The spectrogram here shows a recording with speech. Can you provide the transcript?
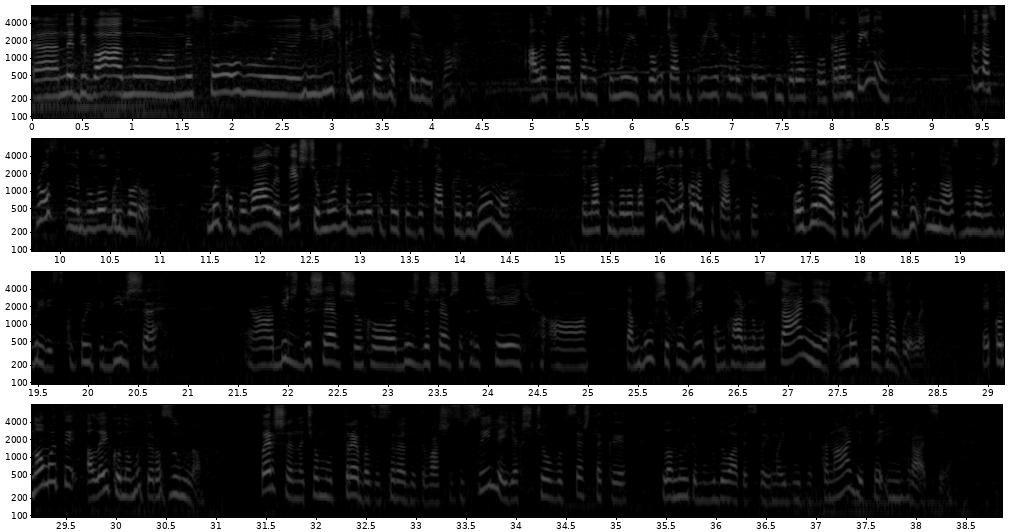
е, ні дивану, ні столу, ні ліжка, нічого абсолютно. Але справа в тому, що ми свого часу приїхали в самісінький розпал карантину. У нас просто не було вибору. Ми купували те, що можна було купити з доставкою додому, і у нас не було машини. Ну, коротше кажучи, озираючись назад, якби у нас була можливість купити більше, більш дешевшого, більш дешевших речей, там бувших у вжитку в гарному стані, ми б це зробили. Економити, але економити розумно. Перше, на чому треба зосередити ваші зусилля, якщо ви все ж таки плануєте побудувати своє майбутнє в Канаді, це імміграція.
